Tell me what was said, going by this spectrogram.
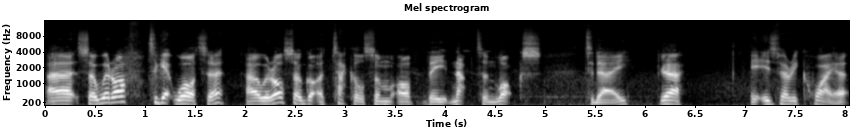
Uh, so we're off to get water. Uh, we're also got to tackle some of the Napton locks today. Yeah. It is very quiet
